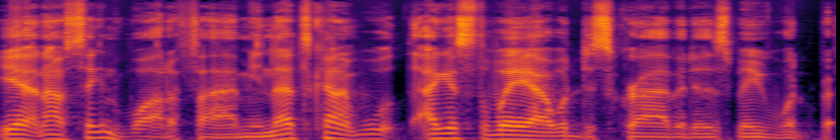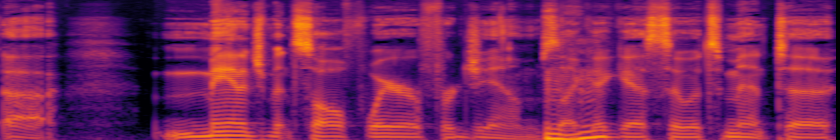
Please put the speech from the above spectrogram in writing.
Yeah, and I was thinking Wodify. I mean, that's kind of I guess the way I would describe it is maybe what uh, management software for gyms. Mm-hmm. Like I guess so, it's meant to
